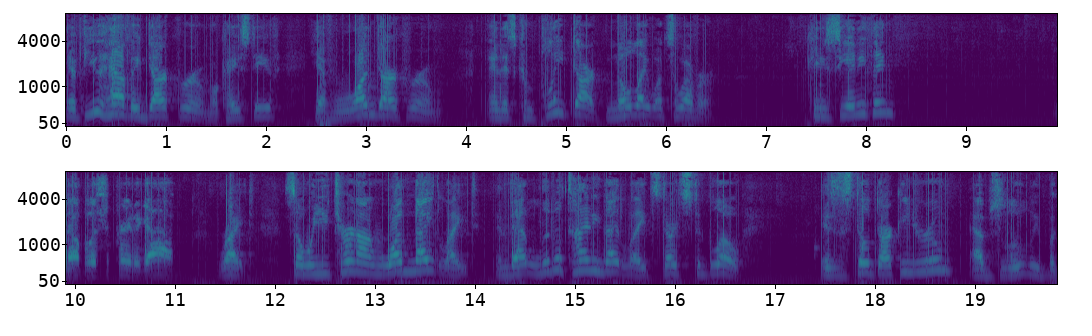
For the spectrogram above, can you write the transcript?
If you have a dark room, okay, Steve, you have one dark room, and it's complete dark, no light whatsoever. Can you see anything? Now, bless you, pray to God. Right. So when you turn on one night light and that little tiny night light starts to glow, is it still dark in your room? Absolutely. But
